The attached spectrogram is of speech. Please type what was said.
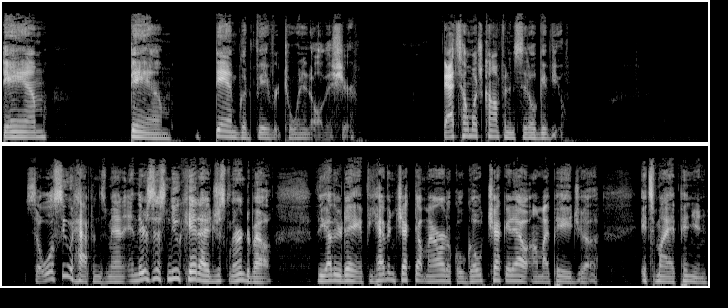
damn, damn, damn good favorite to win it all this year. That's how much confidence it'll give you. So we'll see what happens, man. And there's this new kid I just learned about the other day. If you haven't checked out my article, go check it out on my page. Uh, it's my opinion.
